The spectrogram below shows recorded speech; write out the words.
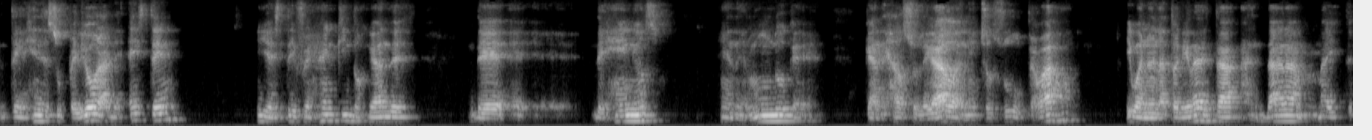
inteligencia superior a Einstein y Stephen Hawking, dos grandes de, eh, de genios en el mundo que, que, han dejado su legado, han hecho su trabajo. Y bueno, en la actualidad está Andara Maite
